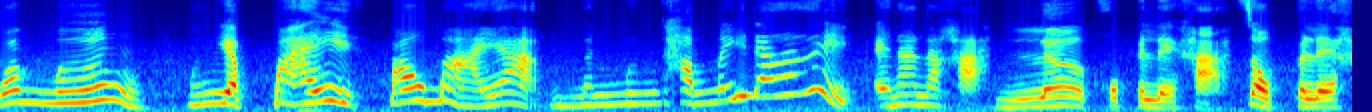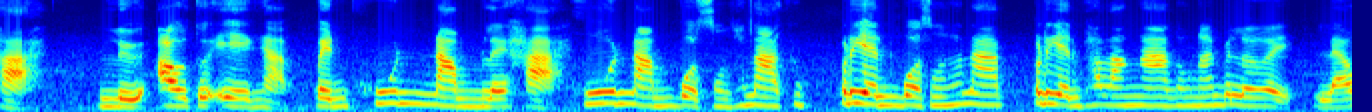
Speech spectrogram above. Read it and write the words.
ว่ามึง มึงอย่าไปเป้าหมายอะมันมึงทำไม่ได้ไอ้นั่นนะคะเลิกคบไปเลยค่ะ จบไปเลยค่ะ หรือเอาตัวเองอะเป็นผู้นำเลยค่ะ ผู้นำบทสนทนาคือเปลี่ยนบทสนทนาเปลี่ยนพลังงานตรงนั้นไปเลย แล้ว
